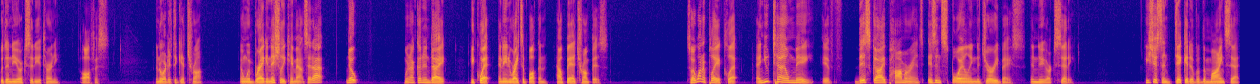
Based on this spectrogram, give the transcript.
with the New York City Attorney Office in order to get Trump. And when Bragg initially came out and said, ah, nope, we're not going to indict, he quit. And he writes a book on how bad Trump is. So I want to play a clip. And you tell me if this guy Pomerantz isn't spoiling the jury base in New York City. He's just indicative of the mindset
